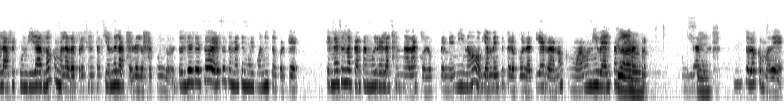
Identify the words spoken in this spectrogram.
como la fecundidad, ¿no? Como la representación de, la, de lo fecundo. Entonces eso, eso se me hace muy bonito porque se me hace una carta muy relacionada con lo femenino, obviamente, pero con la tierra, ¿no? Como a un nivel también más profundidad. Solo como de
